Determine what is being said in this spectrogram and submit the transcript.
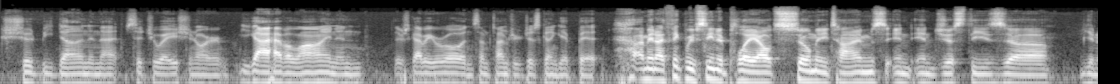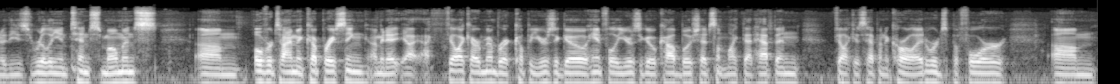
should be done in that situation, or you gotta have a line and there's gotta be a rule, and sometimes you're just gonna get bit. I mean, I think we've seen it play out so many times in in just these uh, you know these really intense moments. Um, overtime in cup racing. I mean, I, I feel like I remember a couple years ago, a handful of years ago, Kyle Busch had something like that happen. I feel like it's happened to Carl Edwards before. Um,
